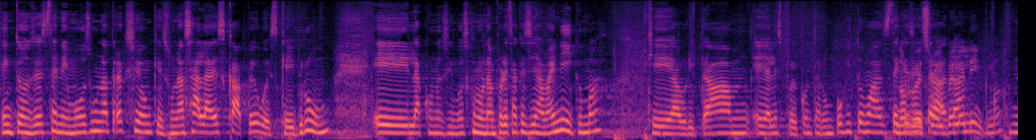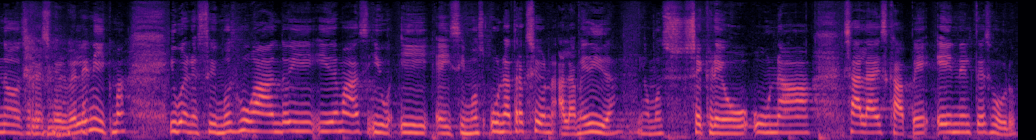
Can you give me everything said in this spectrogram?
Entonces tenemos una atracción que es una sala de escape o escape room. Eh, la conocimos con una empresa que se llama Enigma, que ahorita mm, ella les puede contar un poquito más de Nos qué se resuelve trata. el enigma. Nos resuelve el enigma. Y bueno, estuvimos jugando y, y demás y, y- e hicimos una atracción a la medida. Digamos, se creó una sala de escape en el Tesoro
